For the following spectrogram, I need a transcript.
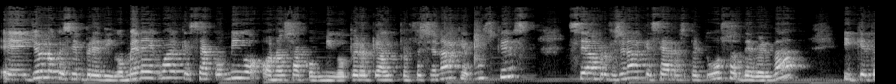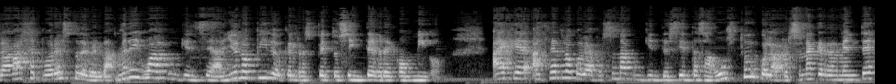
eh, yo lo que siempre digo, me da igual que sea conmigo o no sea conmigo, pero que al profesional que busques sea un profesional que sea respetuoso de verdad y que trabaje por esto de verdad. Me da igual con quien sea. Yo no pido que el respeto se integre conmigo. Hay que hacerlo con la persona con quien te sientas a gusto con la persona que realmente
